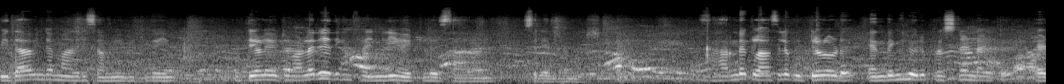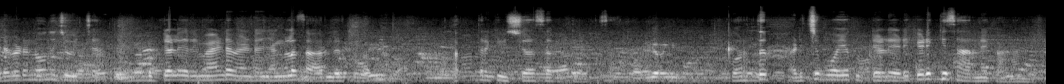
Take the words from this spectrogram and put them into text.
പിതാവിന്റെ മാതിരി സമീപിക്കുകയും കുട്ടികളായിട്ട് വളരെയധികം ഫ്രണ്ട്ലി ആയിട്ടുള്ള ഒരു സാറാണ് സുരേന്ദ്രൻ മാഷ്. സാറിന്റെ ക്ലാസ്സിലെ കുട്ടികളോട് എന്തെങ്കിലും ഒരു പ്രശ്നം ഉണ്ടായിട്ട് ഇടപെടണമെന്ന് ചോദിച്ചാൽ കുട്ടികളെ റിമൈൻഡ് വേണ്ട ഞങ്ങളെ സാറിന്റെ അടുത്ത് പറഞ്ഞു അത്രയ്ക്ക് വിശ്വാസമാണ് കുട്ടികൾക്ക് പുറത്ത് പഠിച്ചു പോയ കുട്ടികൾ ഇടയ്ക്കിടയ്ക്ക് സാറിനെ കാണാൻ വരും.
